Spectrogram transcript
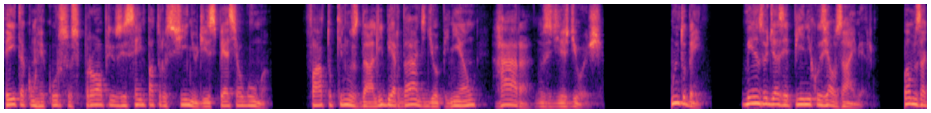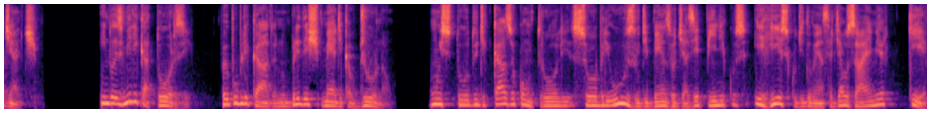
feita com recursos próprios e sem patrocínio de espécie alguma, fato que nos dá liberdade de opinião rara nos dias de hoje. Muito bem, benzodiazepínicos e Alzheimer. Vamos adiante. Em 2014, foi publicado no British Medical Journal um estudo de caso controle sobre uso de benzodiazepínicos e risco de doença de Alzheimer que,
